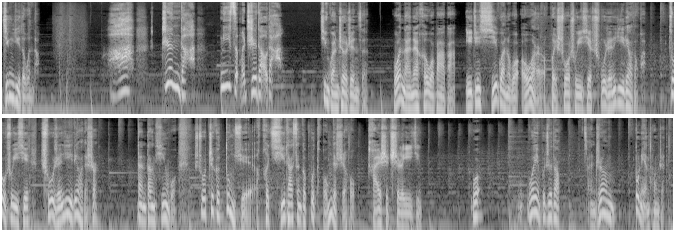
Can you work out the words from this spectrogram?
惊异的问道：“啊，真的？你怎么知道的？”尽管这阵子，我奶奶和我爸爸已经习惯了我偶尔会说出一些出人意料的话，做出一些出人意料的事儿，但当听我说这个洞穴和其他三个不同的时候，还是吃了一惊。我，我也不知道，反正不连通着的。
